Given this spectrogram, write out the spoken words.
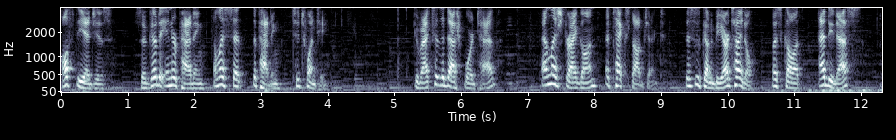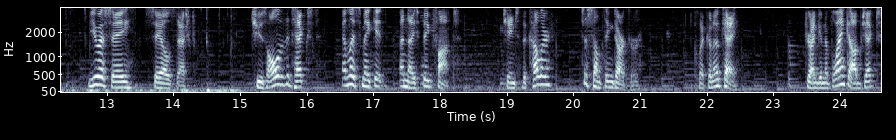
off the edges, so go to inner padding and let's set the padding to 20. Go back to the dashboard tab and let's drag on a text object. This is going to be our title. Let's call it Adidas USA Sales Dashboard. Choose all of the text and let's make it a nice big font. Change the color to something darker. Click on OK. Drag in a blank object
